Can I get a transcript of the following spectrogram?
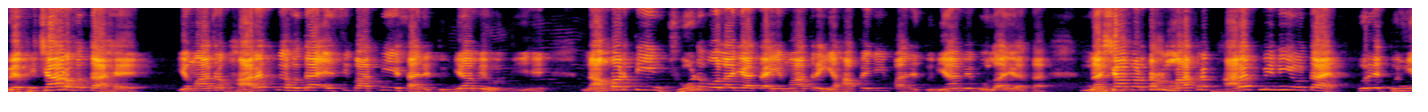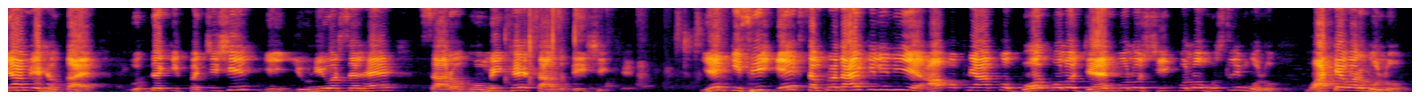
व्यभिचार होता है। ये मात्र भारत में होता है, ऐसी बात नहीं है। सारे दुनिया में होती है। नंबर तीन, झूठ बोला जाता है। ये मात्र यहाँ पे नहीं, पारे दुनिया में बोला जाता है। नशा पड़ता है, मात्र भारत में नहीं होता है। पूरे दुनिया में होता है। बुद्ध की पंचशील, ये यूनिवर्सल है, सार्वभौमिक है, सार्वदेशिक है। ये किसी एक संप्रदाय के लिए नहीं है। आप अपने आप को बौद्ध बोलो, जैन बोलो, सिख बोलो, मुस्लिम बोलो वाट बोलो,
